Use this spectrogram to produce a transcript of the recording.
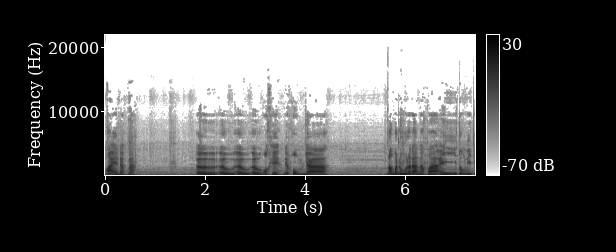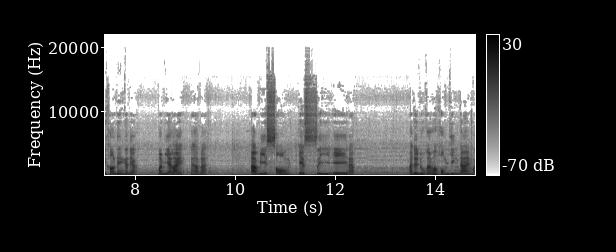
ไม่นะครับนะ เออเออเออเออโอเค เดี๋ยวผมจะลองมาดูแล้วกันนะว่าไอ้ตรงนี้ที่เขาเล่นกันเนี่ย มันมีอะไรนะครับนะ อ่ามี 274A นะครับอะเดี๋ยวดูกันว่าผมยิงได้ไหม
